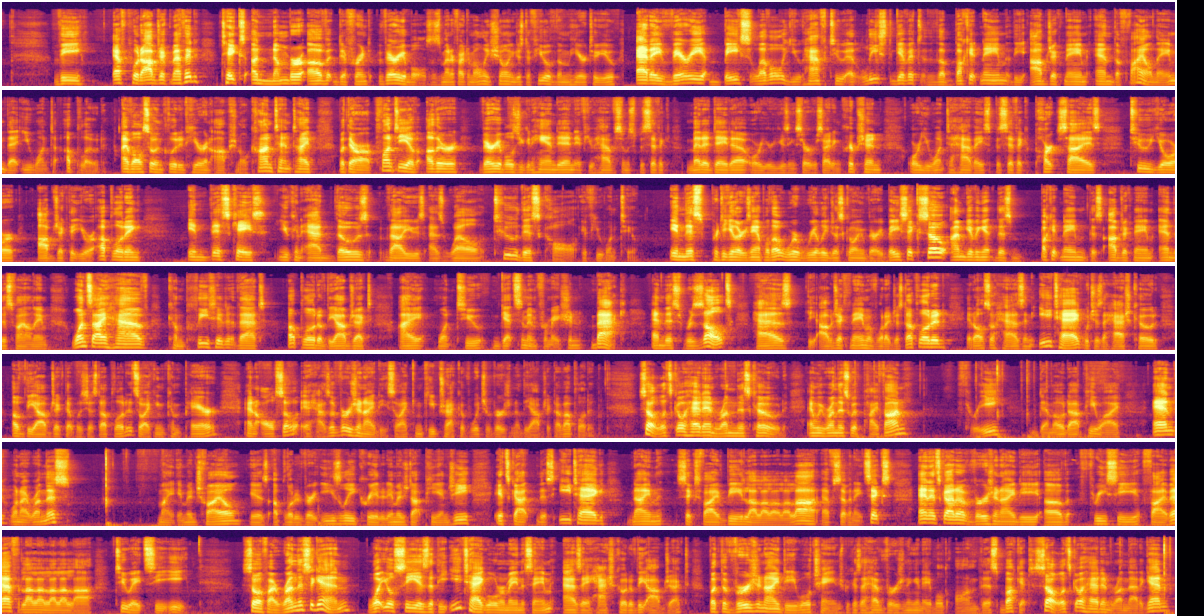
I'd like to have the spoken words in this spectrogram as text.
The fput object method takes a number of different variables. As a matter of fact, I'm only showing just a few of them here to you. At a very base level, you have to at least give it the bucket name, the object name, and the file name that you want to upload. I've also included here an optional content type, but there are plenty of other variables you can hand in if you have some specific metadata or you're using server-side encryption or you want to have a specific part size to your object that you are uploading. In this case, you can add those values as well to this call if you want to. In this particular example, though, we're really just going very basic. So I'm giving it this bucket name, this object name, and this file name. Once I have completed that upload of the object, I want to get some information back. And this result has the object name of what I just uploaded. It also has an e tag, which is a hash code of the object that was just uploaded, so I can compare. And also, it has a version ID, so I can keep track of which version of the object I've uploaded. So let's go ahead and run this code. And we run this with Python 3 demo.py. And when I run this, my image file is uploaded very easily, created image.png. It's got this e tag 965b la la la la la f786, and it's got a version ID of 3c5f la la la la la 28ce. So if I run this again, what you'll see is that the e tag will remain the same as a hash code of the object, but the version ID will change because I have versioning enabled on this bucket. So let's go ahead and run that again.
